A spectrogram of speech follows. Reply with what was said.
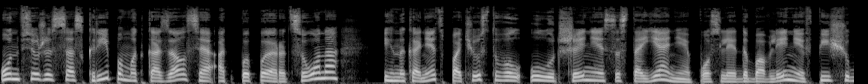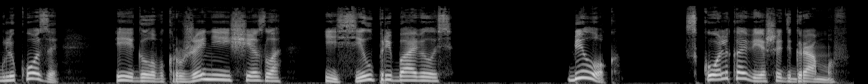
он все же со скрипом отказался от ПП рациона и, наконец, почувствовал улучшение состояния после добавления в пищу глюкозы, и головокружение исчезло, и сил прибавилось. Белок. Сколько вешать граммов?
